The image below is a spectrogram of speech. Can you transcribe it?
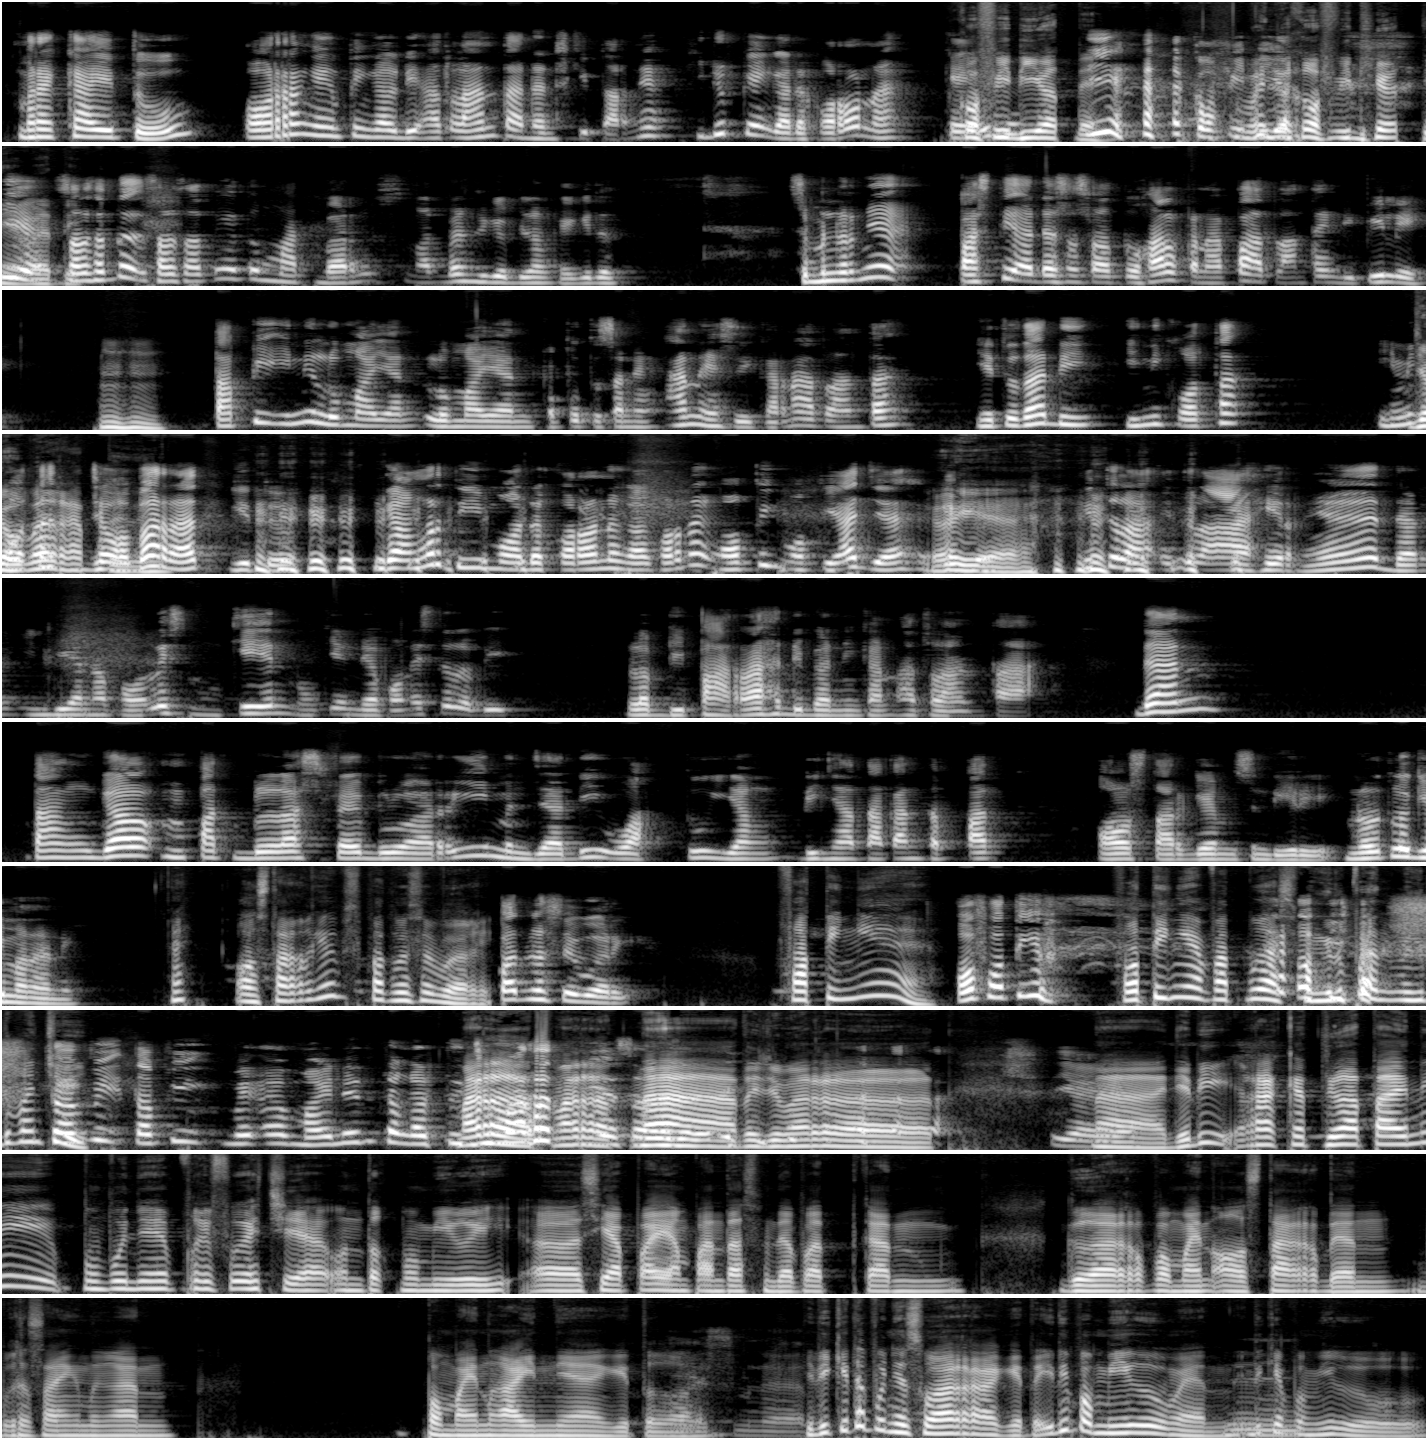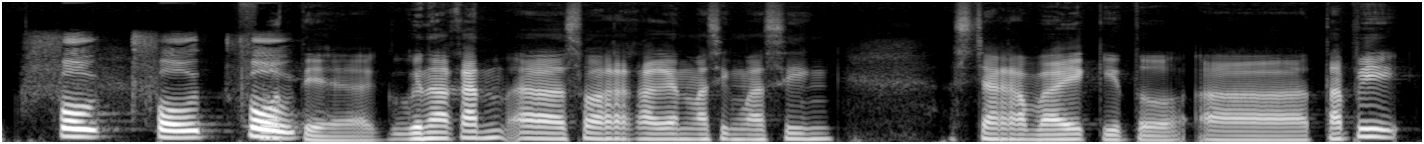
mereka itu orang yang tinggal di Atlanta dan sekitarnya hidup kayak nggak ada corona kayak Covidiot deh. Iya, covid Banyak Covidiot ya Iya, berarti. salah satu salah satunya itu Matt Barnes. Matt Barnes juga bilang kayak gitu. Sebenarnya pasti ada sesuatu hal kenapa Atlanta yang dipilih. Mhm. Tapi ini lumayan lumayan keputusan yang aneh sih karena Atlanta itu tadi ini kota ini Jawa kota Barat Jawa. Barat gitu. Nggak ngerti mau ada corona nggak corona ngopi ngopi aja. Oh gitu. iya. Itulah itulah akhirnya dari Indianapolis mungkin mungkin Indianapolis itu lebih lebih parah dibandingkan Atlanta. Dan tanggal 14 Februari menjadi waktu yang dinyatakan tepat All Star Game sendiri. Menurut lu gimana nih? Eh, All Star Games 14 Februari. 14 Februari. Votingnya, Oh voting votingnya 14 Oh, minggu iya. depan, minggu depan cuy. tapi tapi eh, mainnya itu tanggal 7 Maret, Maret. Maret. Ya, nah. 7 Maret. Iya, iya. Nah, jadi rakyat jelata ini mempunyai privilege ya untuk memilih eh, siapa yang pantas mendapatkan gelar pemain All Star dan bersaing dengan pemain lainnya gitu loh. Yes. Jadi kita punya suara gitu. Ini pemilu, men. Ini kayak Hmm. pemilu. Vote, vote, vote. Vote ya. Gunakan eh, suara kalian masing-masing secara baik gitu. Eh, tapi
